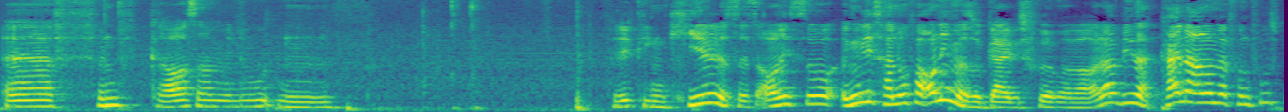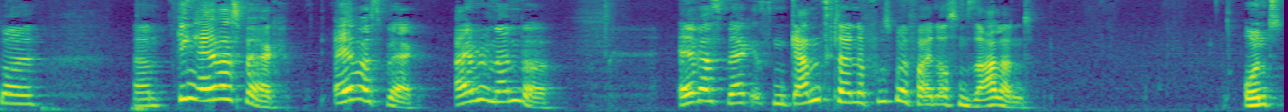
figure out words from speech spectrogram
Äh, fünf grausame Minuten. Verliert gegen Kiel, das ist auch nicht so. Irgendwie ist Hannover auch nicht mehr so geil, wie es früher mal war, oder? Wie gesagt, keine Ahnung mehr von Fußball. Ähm, gegen Elversberg. Elversberg. I remember. Elversberg ist ein ganz kleiner Fußballverein aus dem Saarland. Und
